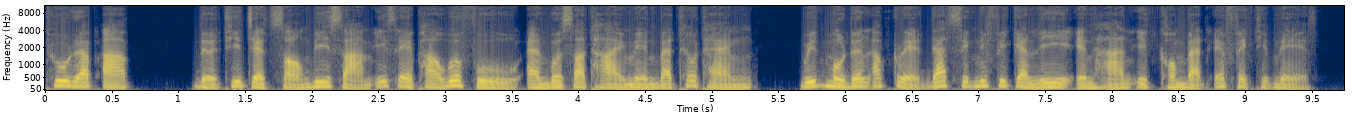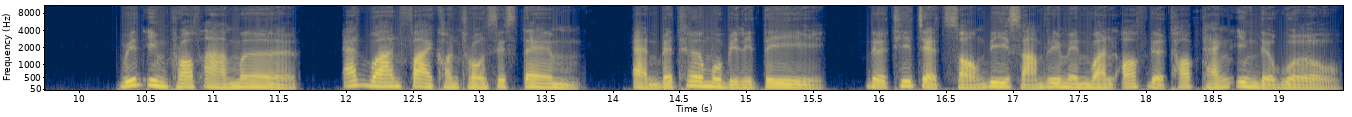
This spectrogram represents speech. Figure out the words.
To wrap up, the T-72B3 is a powerful and versatile main battle tank, with modern upgrades that significantly enhance its combat effectiveness. With improved armor, advanced fire control system, and better mobility, the T-72B3 remains one of the top tanks in the world.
